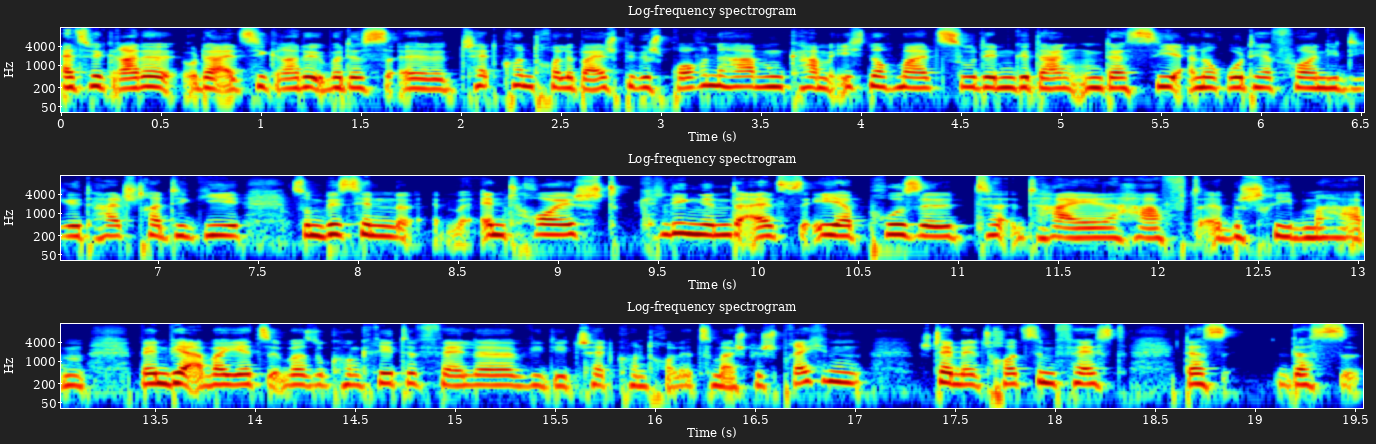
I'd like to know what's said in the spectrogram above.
Als wir gerade oder als Sie gerade über das äh, Chatkontrolle-Beispiel gesprochen haben, kam ich nochmal zu dem Gedanken, dass Sie, Anne Roth, ja vorhin die Digitalstrategie so ein bisschen enttäuscht klingend als eher puzzleteilhaft äh, beschrieben haben. Wenn wir aber jetzt über so konkrete Fälle wie die Chatkontrolle zum Beispiel sprechen, stellen wir trotzdem fest, dass dass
